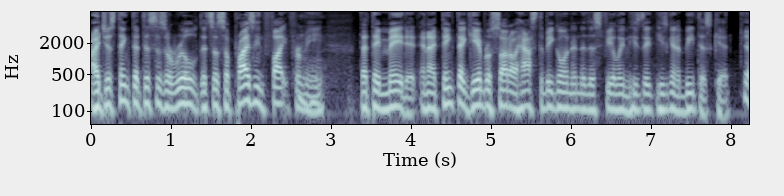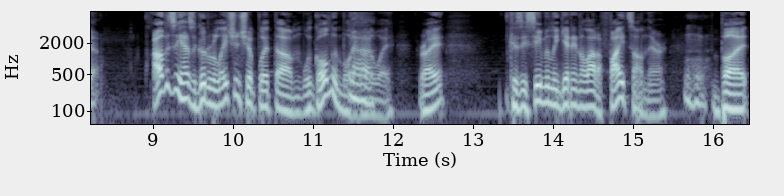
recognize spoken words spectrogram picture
I just think that this is a real, it's a surprising fight for me that they made it, and I think that Gabriel Rosado has to be going into this feeling he's he's going to beat this kid. Yeah, obviously has a good relationship with um with Golden Boy, by Uh-huh. the way, right? Because he's seemingly getting a lot of fights on there. Mm-hmm. But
